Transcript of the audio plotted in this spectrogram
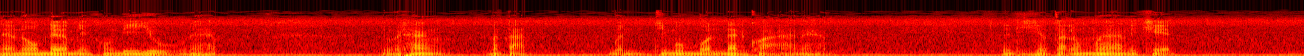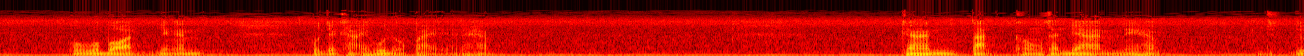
แนวโน้มเดิมยังคงดีอยู่นะครับจนกระทั่งมาตัดเหมือนที่มุมบนด้านขวานะครับแล้วที่เขียวตัดลงมาในเขตโอเวอร์บอทอย่างนั้นคุณจะขายหุ้นออกไปนะครับ การตัดของสัญญาณนะครับ ดู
